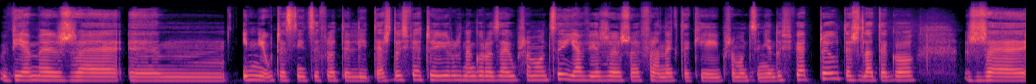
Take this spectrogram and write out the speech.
Wiemy, że um, inni uczestnicy flotyli też doświadczyli różnego rodzaju przemocy. Ja wierzę, że Franek takiej przemocy nie doświadczył, też dlatego, że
